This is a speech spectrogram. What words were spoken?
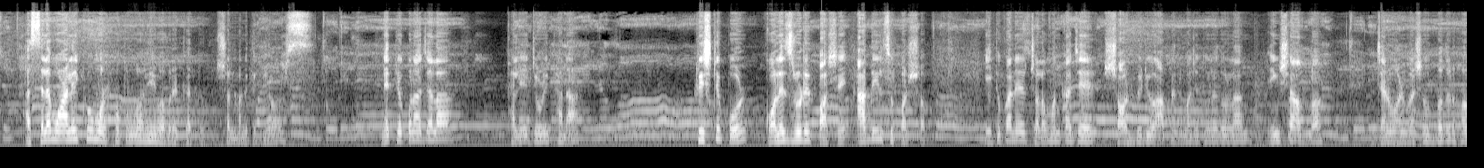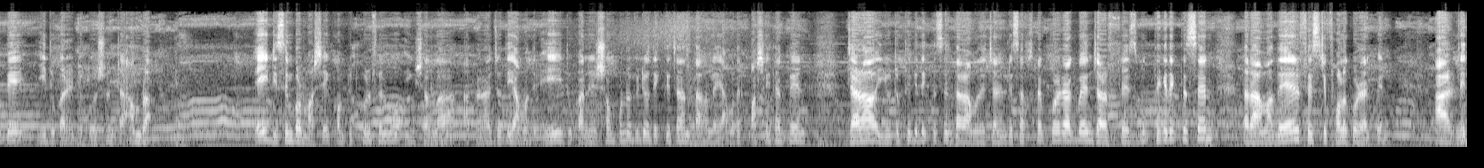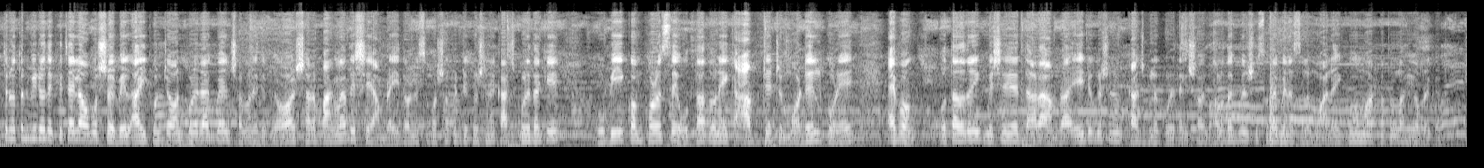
আসসালামু আলাইকুম রহমতুল্লাহি বাবরাকাত সম্মানিত বিয়র্স নেত্রকোনা জেলা খালিয়াজুড়ি থানা, কৃষ্ণপুর কলেজ রোডের পাশে আদিল সুপার শপ। এই দোকানের চলমান কাজের শর্ট ভিডিও আপনাদের মাঝে তুলে ধরলাম। ইনশাআল্লাহ জানুয়ারি মাসে উদ্বোধন হবে। এই দোকানের ডেকোরেশনটা আমরা এই ডিসেম্বর মাসে কমপ্লিট করে ফেলব, ইনশাল্লাহ। আপনারা যদি আমাদের এই দোকানের সম্পূর্ণ ভিডিও দেখতে চান, তাহলে আমাদের পাশেই থাকবেন। যারা ইউটিউব থেকে দেখতেছেন, তারা আমাদের চ্যানেলটি সাবস্ক্রাইব করে রাখবেন। যারা ফেসবুক থেকে দেখতেছেন, তারা আমাদের ফেসটি ফলো করে রাখবেন। আর নিত্য নতুন ভিডিও দেখতে চাইলে অবশ্যই বেল আইকনটি অন করে রাখবেন। সম্মানিত ভিউয়ার সারা বাংলাদেশে আমরা এই ধরনের সুপার শপের ডেকোরেশনের কাজ করে থাকি। খুবই কম খরচে অত্যাধুনিক আপডেট মডেল করে এবং অত্যাধুনিক মেশিনের দ্বারা আমরা এই ডেকোরেশনের কাজগুলো করে থাকি। সবাই ভালো থাকবেন, সুস্থ থাকবেন। আসসালামু আলাইকুম রহমতুল্লাহি ওবরাকাতুহ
